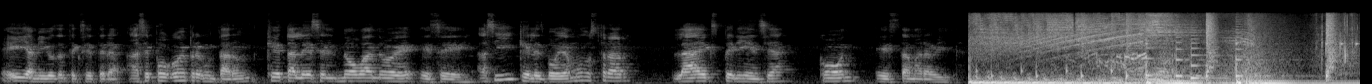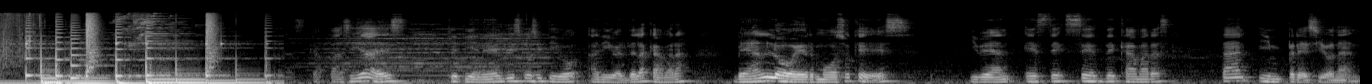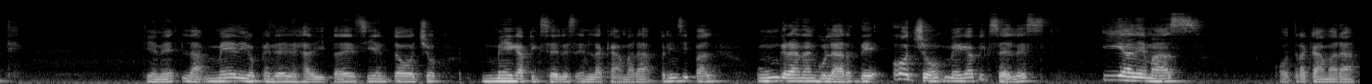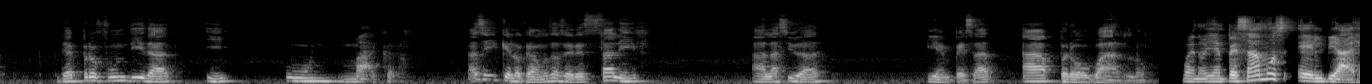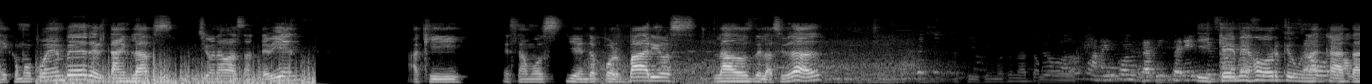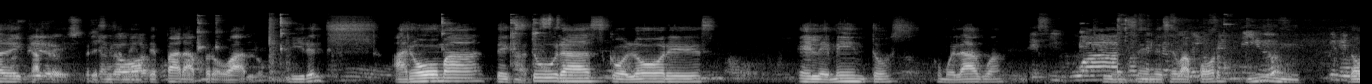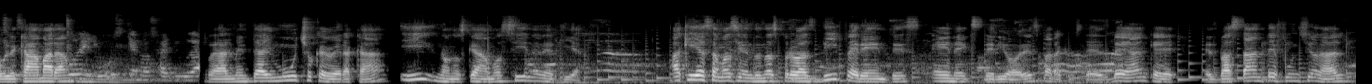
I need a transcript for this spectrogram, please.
Hey amigos de TechCetera, hace poco me preguntaron qué tal es el Nova 9 SE, así que les voy a mostrar la experiencia con esta maravilla. Las capacidades que tiene el dispositivo a nivel de la cámara, vean lo hermoso que es y vean este set de cámaras tan impresionante. Tiene la medio pendejadita de 108 megapíxeles en la cámara principal, un gran angular de 8 megapíxeles y además otra cámara de profundidad y un macro. Así que lo que vamos a hacer es salir a la ciudad y empezar a probarlo. Bueno, y empezamos el viaje. Como pueden ver, el timelapse funciona bastante bien. Aquí estamos yendo por varios lados de la ciudad. Y qué mejor que una cata de café, precisamente para probarlo. Miren, aroma, texturas, colores, elementos como el agua. Es igual. en ese vapor. Mm doble cámara. Realmente hay mucho que ver acá y no nos quedamos sin energía. Aquí estamos haciendo unas pruebas diferentes en exteriores para que ustedes vean que es bastante funcional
